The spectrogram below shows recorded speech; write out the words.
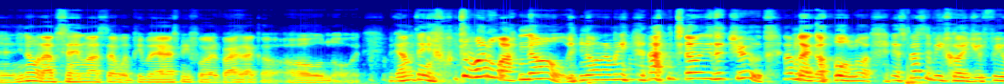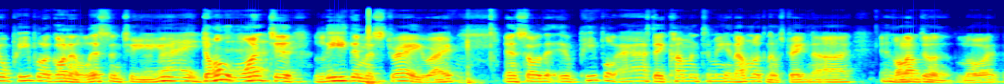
And you know what I'm saying to myself? When people ask me for advice, I go, oh, Lord. Because I'm thinking, what, do, what do I know? You know what I mean? Uh-huh. I'm telling you the truth. I'm like, oh, Lord. Especially because you feel people are going to listen to you. You, you don't want to Exactly. lead them astray, right? Mm-hmm. And so that if people ask, they coming to me and I'm looking them straight in the eye, and all I'm mm-hmm. doing is, Lord,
